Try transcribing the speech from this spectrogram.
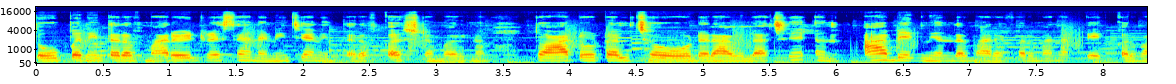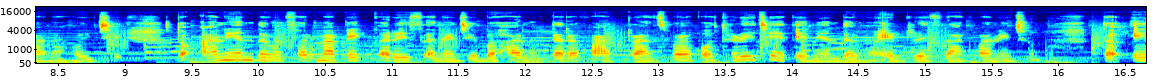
તો ઉપરની તરફ મારો એડ્રેસ છે અને નીચેની તરફ કસ્ટમરનો. તો આ ટોટલ છ ઓર્ડર આવેલા છે અને આ બેગની અંદર મારે ફરમાના પેક કરવાના હોય છે. તો આની અંદર હું ફરમા પેક કરીશ અને જે બહારની તરફ આ ટ્રાન્સફર કોથળી છે તેની અંદર હું એડ્રેસ રાખવાની છું. તો એ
